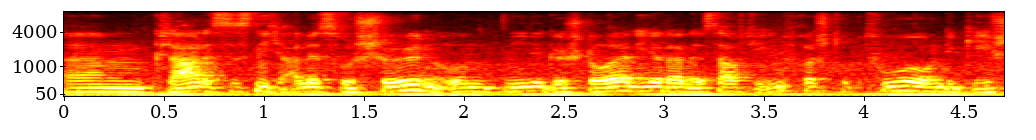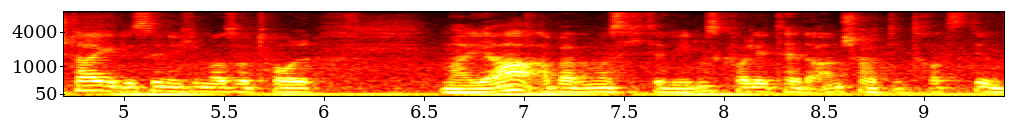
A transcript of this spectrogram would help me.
Ähm, klar, das ist nicht alles so schön und niedrige Steuern hier, dann ist auch die Infrastruktur und die Gehsteige, die sind nicht immer so toll. Mal ja, aber wenn man sich die Lebensqualität anschaut, die trotzdem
